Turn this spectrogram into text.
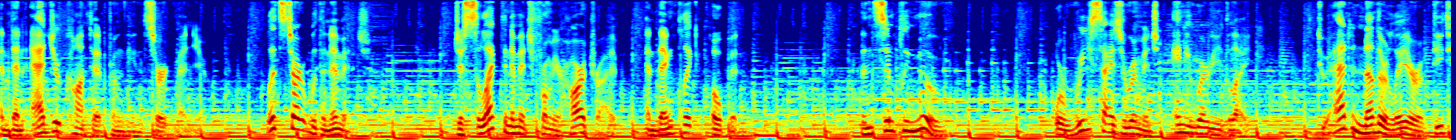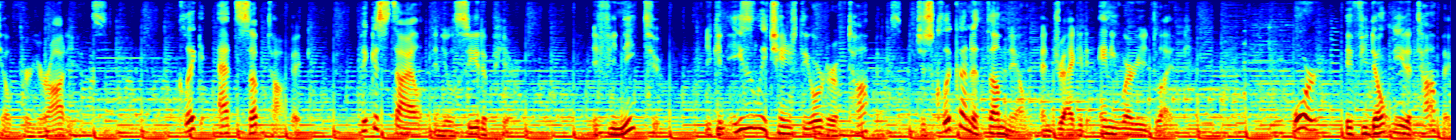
and then add your content from the Insert menu. Let's start with an image. Just select an image from your hard drive and then click Open. Then simply move or resize your image anywhere you'd like to add another layer of detail for your audience. Click Add Subtopic, pick a style and you'll see it appear. If you need to, you can easily change the order of topics. Just click on a thumbnail and drag it anywhere you'd like. Or, if you don't need a topic,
